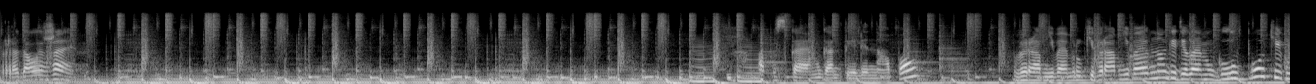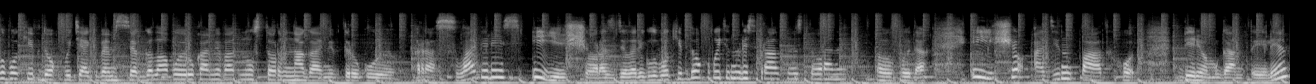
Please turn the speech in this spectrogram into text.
Продолжаем. Опускаем гантели на пол. Выравниваем руки, выравниваем ноги, делаем глубокий-глубокий вдох, вытягиваемся головой, руками в одну сторону, ногами в другую. Расслабились и еще раз сделали глубокий вдох, вытянулись в разные стороны. Выдох. И еще один подход. Берем гантели,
